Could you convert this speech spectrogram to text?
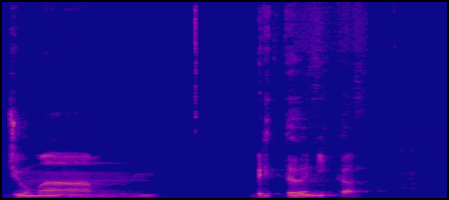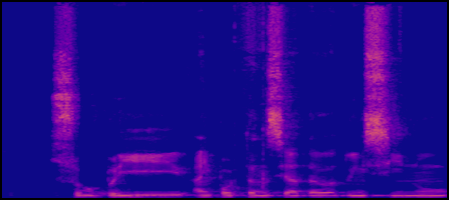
de uma um, britânica sobre a importância do, do ensino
